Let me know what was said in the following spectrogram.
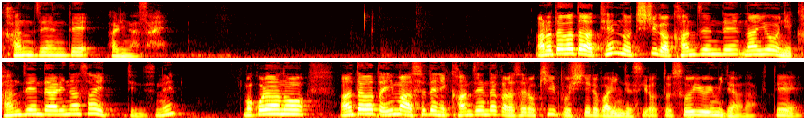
完全でありなさい。あなた方は天の父が完全でないように完全でありなさいって言うんですね。まあ、これはあの、あなた方今はすでに完全だからそれをキープしていればいいんですよと、そういう意味ではなくて、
